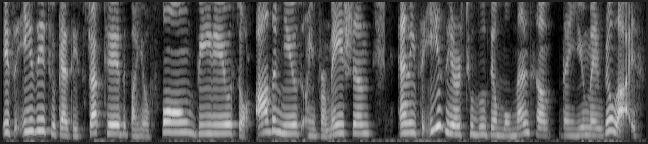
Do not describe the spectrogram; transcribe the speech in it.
It's easy to get distracted by your phone, videos, or other news or information, and it's easier to lose your momentum than you may realize.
